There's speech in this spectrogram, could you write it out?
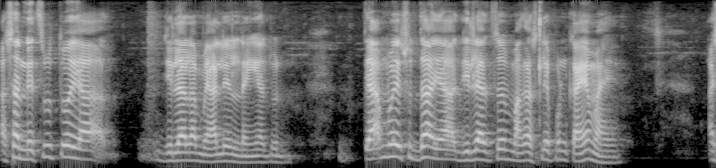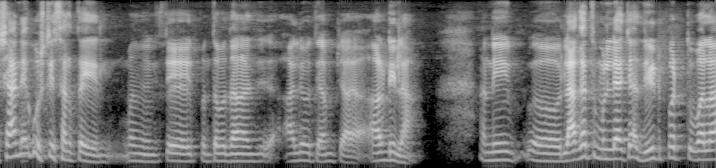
असं नेतृत्व या जिल्ह्याला मिळालेलं नाही अजून. त्यामुळे सुद्धा या जिल्ह्याचं मागासले पण कायम आहे. अशा अनेक गोष्टी सांगता येईल. मग ते पंतप्रधान आले होते आमच्या आर्डीला. आणि लागत मूल्याच्या दीडपट तुम्हाला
